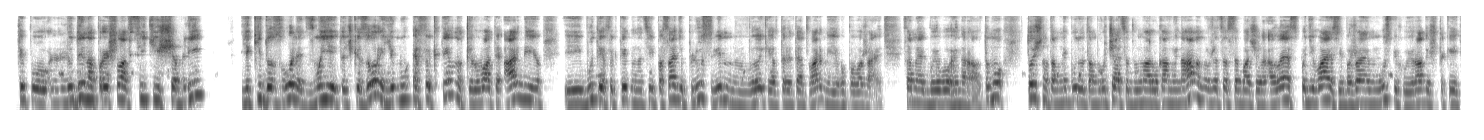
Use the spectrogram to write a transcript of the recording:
типу, людина пройшла всі ті щаблі. Які дозволять з моєї точки зору йому ефективно керувати армією і бути ефективним на цій посаді. Плюс він великий авторитет в армії, його поважають саме як бойового генерала. Тому точно там не буду там вручатися двома руками і ногами. Ми вже це все бачили. Але сподіваюся і бажаю йому успіху і радий, що такий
